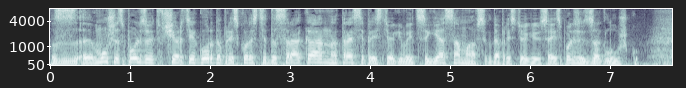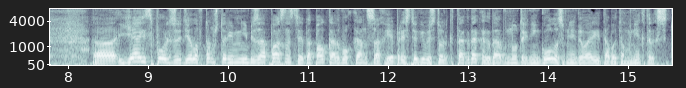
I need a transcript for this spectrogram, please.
Э, муж использует в черте города при скорости до 40, на трассе пристегивается. Я сама всегда пристегиваюсь, а использует заглушку. Э, я использую. Дело в том, что ремни безопасности – это палка о двух концах. Я пристегиваюсь только тогда, когда внутренний голос мне говорит об этом. В некоторых ситуациях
